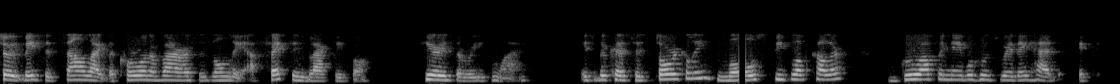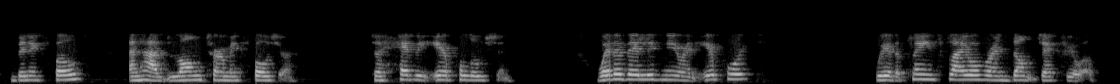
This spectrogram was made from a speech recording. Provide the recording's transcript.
so it makes it sound like the coronavirus is only affecting black people. Here is the reason why. It's because historically, most people of color grew up in neighborhoods where they had been exposed and had long term exposure to heavy air pollution. Whether they live near an airport where the planes fly over and dump jet fuel.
